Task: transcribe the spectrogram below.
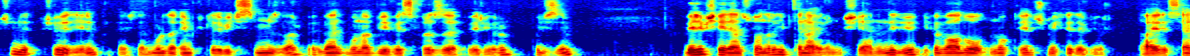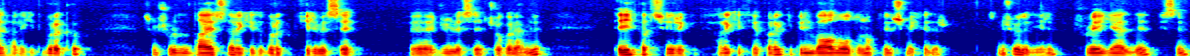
Şimdi şöyle diyelim arkadaşlar. Burada M kütleli bir cismimiz var ve ben buna bir V0 hızı veriyorum. Bu cisim belli bir şeyden sonra ipten ayrılmış. Yani ne diyor? İpe bağlı olduğu noktaya düşmektedir diyor. Dairesel hareketi bırakıp şimdi şurada dairesel hareketi bırakıp kelimesi e, cümlesi çok önemli. Eğik atış hareketi yaparak ipin bağlı olduğu noktaya düşmektedir. Şimdi şöyle diyelim. Şuraya geldi cisim.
